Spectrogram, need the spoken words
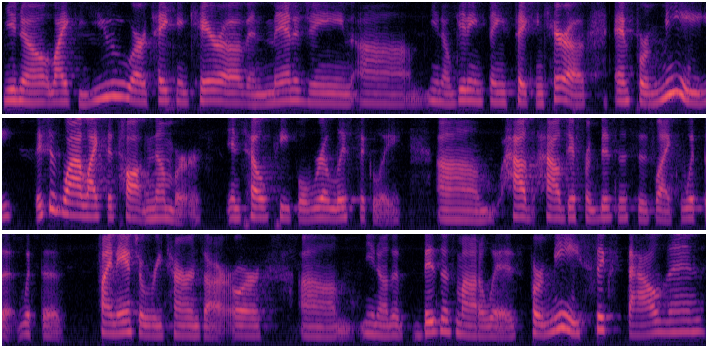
you know like you are taking care of and managing um, you know getting things taken care of. And for me this is why i like to talk numbers and tell people realistically um, how how different businesses like with the with the financial returns are or um, you know the business model is. For me 6000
